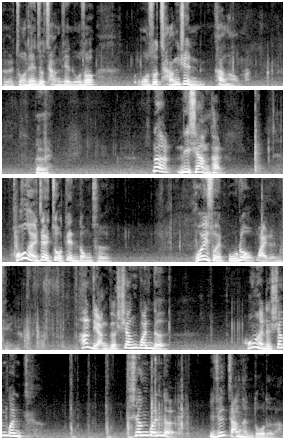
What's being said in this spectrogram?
对不对？昨天就长线，我说我说长线看好嘛，对不对？那你想想看，红海在做电动车，回水不落外人田啊。它两个相关的，红海的相关相关的已经涨很多的了，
